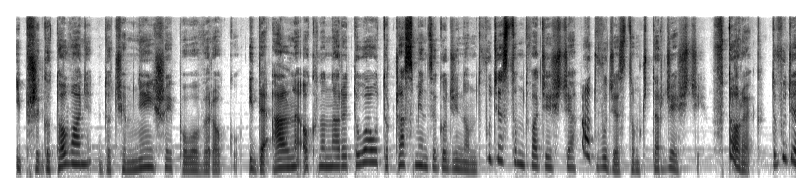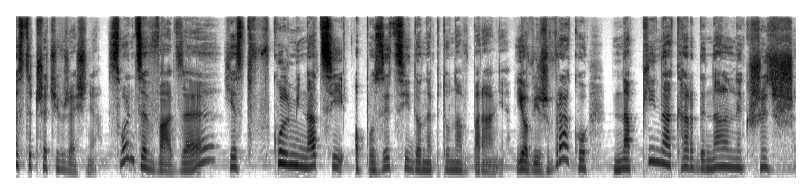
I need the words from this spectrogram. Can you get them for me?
i przygotowań do ciemniejszej połowy roku. Idealne okno na rytuał to czas między godziną 20.20 a 20.40. Wtorek, 23 września. Słońce w wadze jest w kulminacji opozycji do Neptuna w baranie. Jowisz w raku napina kardynalny krzyż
